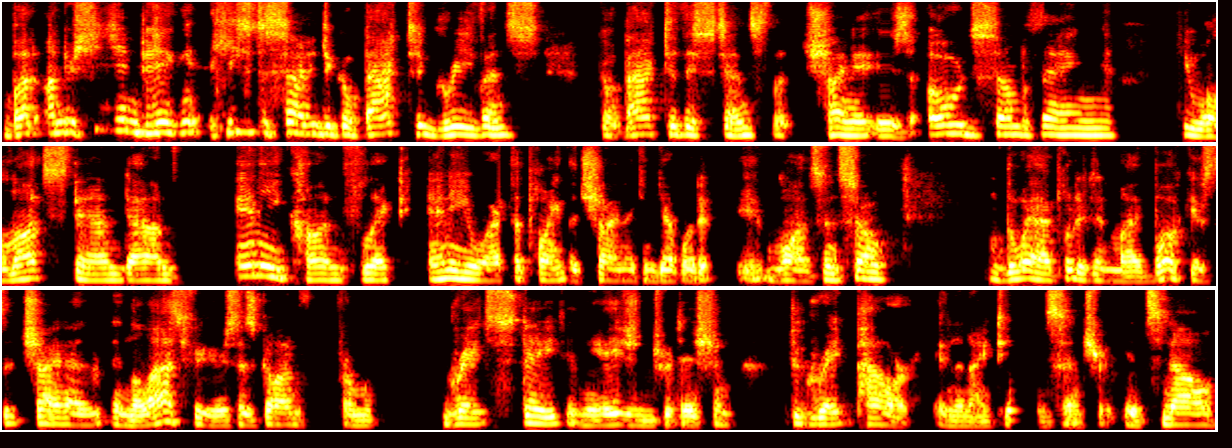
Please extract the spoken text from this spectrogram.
but under Xi Jinping, he's decided to go back to grievance, go back to this sense that China is owed something. He will not stand down any conflict anywhere at the point that China can get what it, it wants. And so the way I put it in my book is that China in the last few years has gone from great state in the Asian tradition to great power in the 19th century. It's now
